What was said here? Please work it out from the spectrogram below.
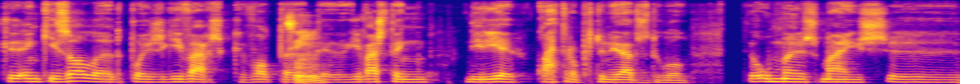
que, em que isola depois Guivarres, que volta. Sim. Guivarres tem, diria, quatro oportunidades de golo. Umas mais. Uh,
